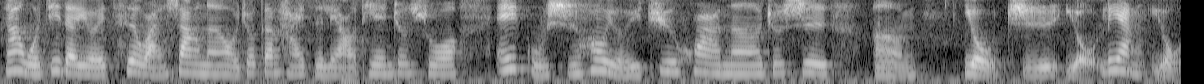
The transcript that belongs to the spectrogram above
然后我记得有一次晚上呢，我就跟孩子聊天，就说，诶，古时候有一句话呢，就是嗯。有质有量有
